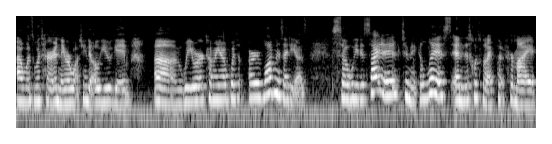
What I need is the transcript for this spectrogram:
I was with her and they were watching the OU game, um, we were coming up with our Vlogmas ideas. So we decided to make a list and this was what I put for my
